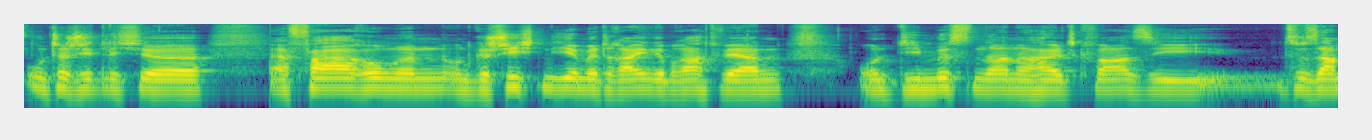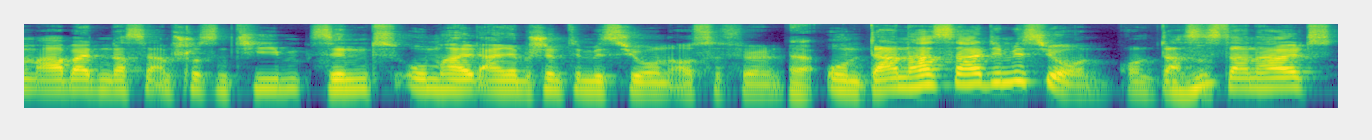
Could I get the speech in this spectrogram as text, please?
unterschiedliche Erfahrungen und Geschichten, die hier mit reingebracht werden und die müssen dann halt quasi zusammenarbeiten, dass sie am Schluss ein Team sind, um halt eine bestimmte Mission auszufüllen. Ja. Und dann hast du halt die Mission. Und das Mhm. ist dann halt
